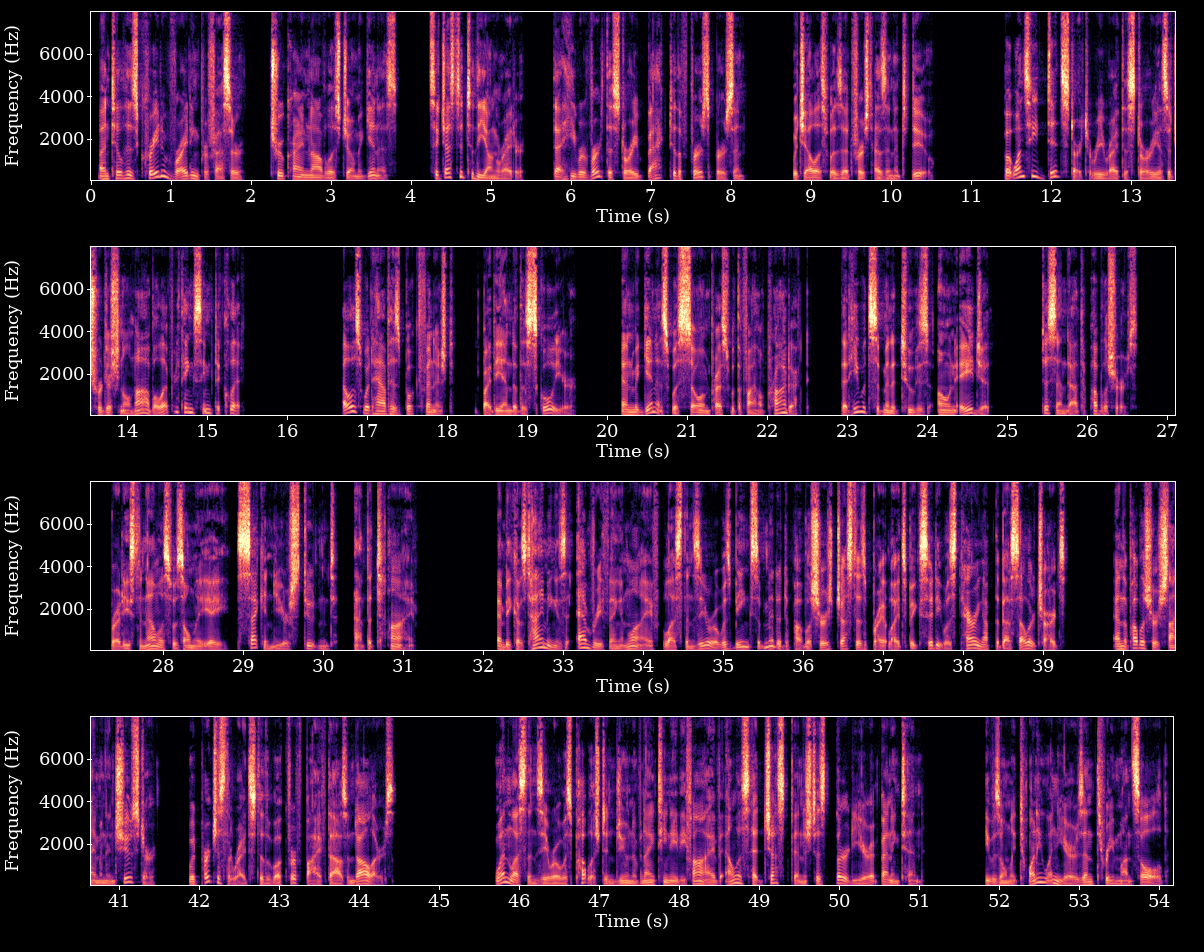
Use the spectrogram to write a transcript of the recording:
until his creative writing professor, true crime novelist Joe McGinniss, suggested to the young writer that he revert the story back to the first person, which Ellis was at first hesitant to do. But once he did start to rewrite the story as a traditional novel, everything seemed to click. Ellis would have his book finished by the end of the school year, and McGinniss was so impressed with the final product that he would submit it to his own agent to send out to publishers. Bret Easton Ellis was only a second year student at the time. And because timing is everything in life, Less Than Zero was being submitted to publishers just as Bright Lights Big City was tearing up the bestseller charts, and the publisher Simon & Schuster would purchase the rights to the book for $5,000. When Less Than Zero was published in June of 1985, Ellis had just finished his third year at Bennington. He was only 21 years and three months old.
